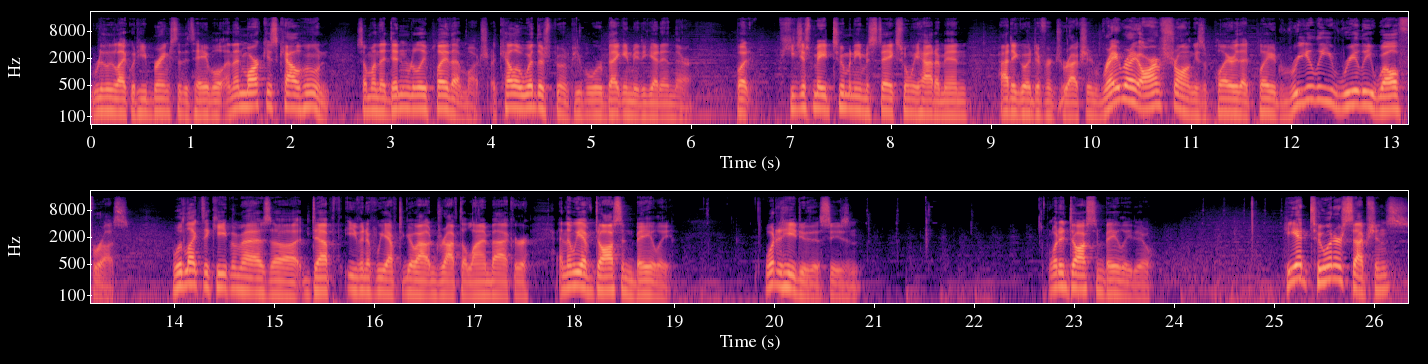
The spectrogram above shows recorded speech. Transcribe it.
Really like what he brings to the table. And then Marcus Calhoun, someone that didn't really play that much. Ahkello Witherspoon, people were begging me to get in there. But he just made too many mistakes when we had him in. Had to go a different direction. Ray Ray Armstrong is a player that played really, really well for us. Would like to keep him as uh, depth, even if we have to go out and draft a linebacker. And then we have Dawson Bailey. What did he do this season? What did Dawson Bailey do? He had two interceptions,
